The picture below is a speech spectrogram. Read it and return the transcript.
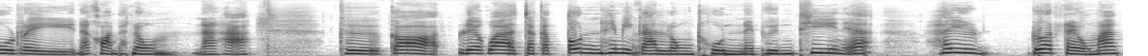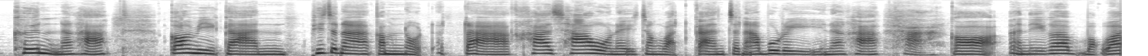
บุรีนครพนมนะคะ คือก็เรียกว่าจะกระตุ้นให้มีการลงทุนในพื้นที่เนี้ยให้รวดเร็วมากขึ้นนะคะ ก็มีการพิจารณากำหนดอัตราค่าเช่าในจังหวัดกาญจนบุรีนะคะค่ะก็อันนี้ก็บอกว่า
